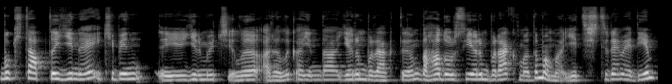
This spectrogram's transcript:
Bu kitapta yine 2023 yılı Aralık ayında yarım bıraktığım, daha doğrusu yarım bırakmadım ama yetiştiremediğim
